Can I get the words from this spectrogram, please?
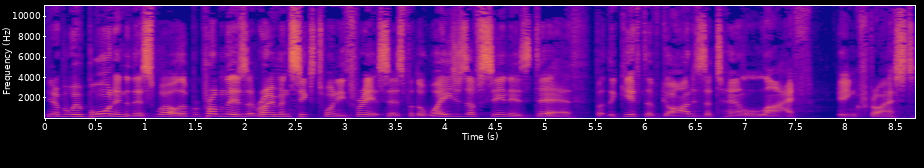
You know, but we're born into this world. The problem is that Romans 6:23 it says for the wages of sin is death, but the gift of God is eternal life in Christ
